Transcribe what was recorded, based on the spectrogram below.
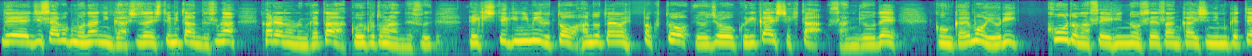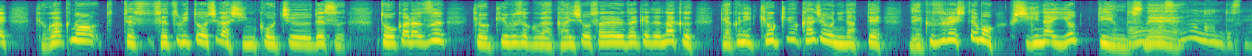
で実際僕も何人か取材してみたんですが彼らの見方はこういうことなんです歴史的に見ると半導体は逼迫と余剰を繰り返してきた産業で今回もより高度な製品の生産開始に向けて巨額の設備投資が進行中です遠からず供給不足が解消されるだけでなく逆に供給過剰になって値崩れしても不思議ないよっていうんですねそうなんですね。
